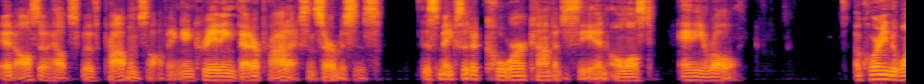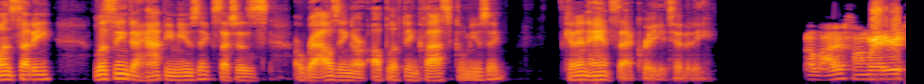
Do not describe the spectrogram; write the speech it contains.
it also helps with problem solving and creating better products and services. This makes it a core competency in almost any role. According to one study, listening to happy music, such as arousing or uplifting classical music, can enhance that creativity. A lot of songwriters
